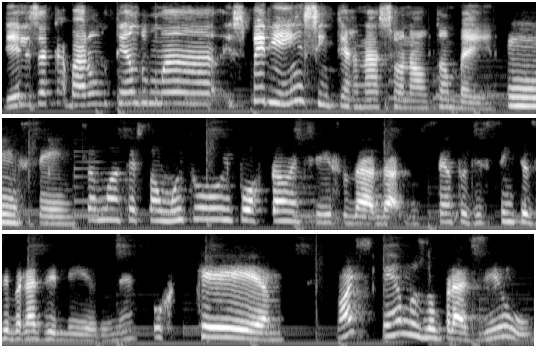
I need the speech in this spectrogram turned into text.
deles, acabaram tendo uma experiência internacional também também. Sim, sim. Isso é uma questão muito importante, isso da, da, do Centro de Síntese Brasileiro, né? Porque nós temos no Brasil,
